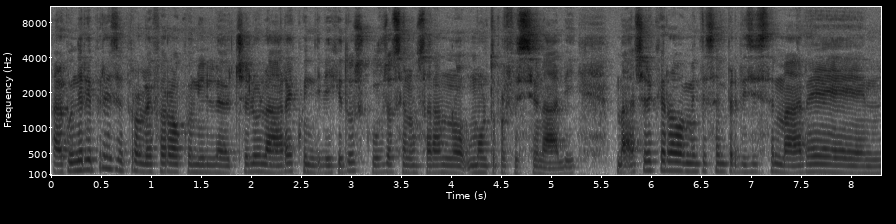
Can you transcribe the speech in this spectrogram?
alcune riprese però le farò con il cellulare quindi vi chiedo scusa se non saranno molto professionali, ma cercherò ovviamente sempre di sistemare mm,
